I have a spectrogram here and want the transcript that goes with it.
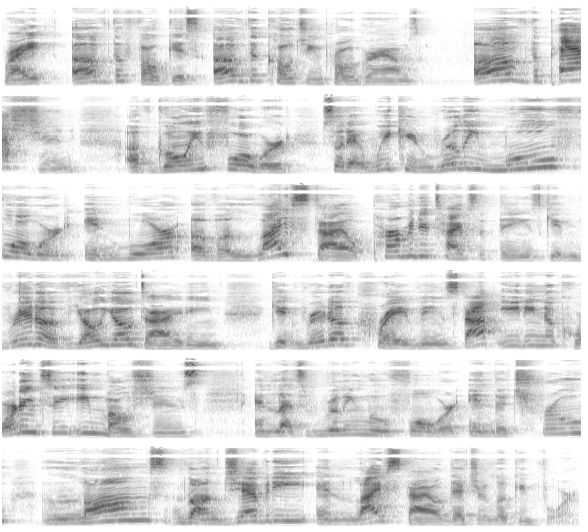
right? Of the focus, of the coaching programs, of the passion of going forward so that we can really move forward in more of a lifestyle, permanent types of things, get rid of yo yo dieting, get rid of cravings, stop eating according to emotions. And let's really move forward in the true long longevity and lifestyle that you're looking for.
